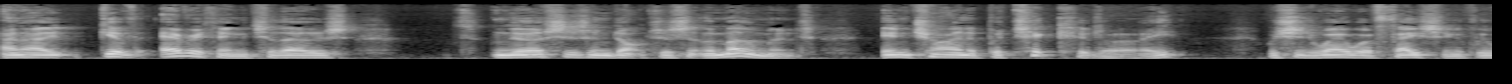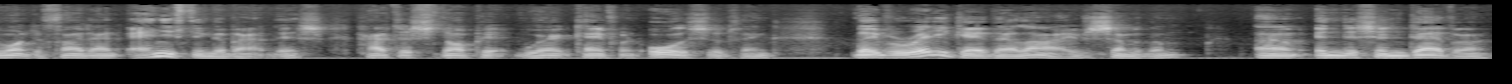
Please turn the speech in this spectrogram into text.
And I give everything to those nurses and doctors at the moment, in China particularly, which is where we're facing if we want to find out anything about this, how to stop it, where it came from, all this sort of thing. They've already gave their lives, some of them, um, in this endeavour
